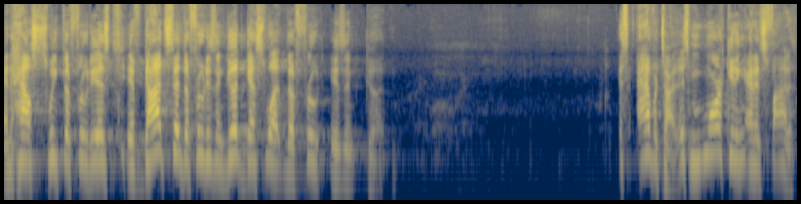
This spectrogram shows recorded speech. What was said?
and how sweet the fruit is. If God said the fruit isn't good, guess what? The fruit isn't good. It's advertised, it's marketing at its finest.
